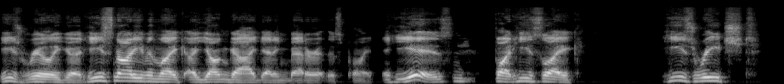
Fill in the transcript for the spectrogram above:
He's really good. He's not even like a young guy getting better at this point. He is, Mm. but he's like he's reached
